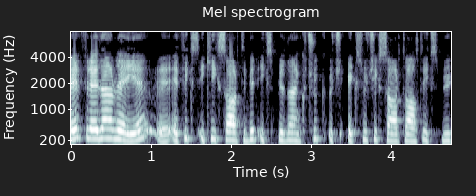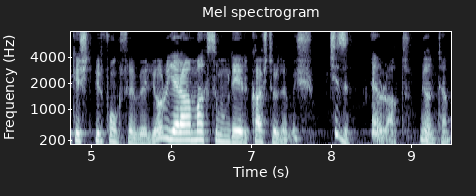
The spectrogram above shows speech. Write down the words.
F r'den r'ye e, fx 2x artı 1 x 1'den küçük 3 eksi 3x artı 6 x büyük eşit bir fonksiyon veriliyor. Yerel maksimum değeri kaçtır demiş. Çizin. En rahat yöntem.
